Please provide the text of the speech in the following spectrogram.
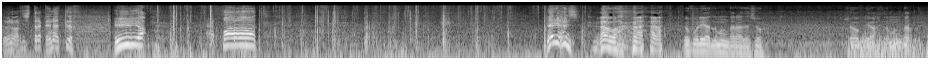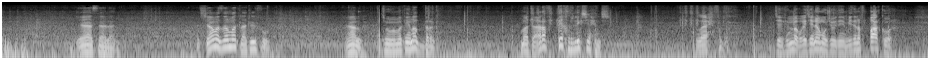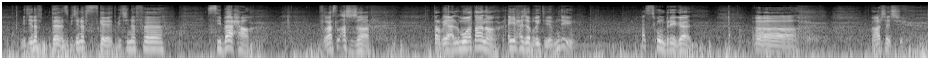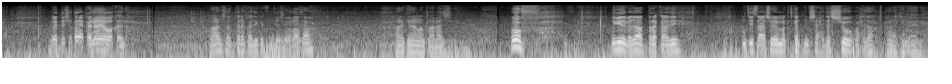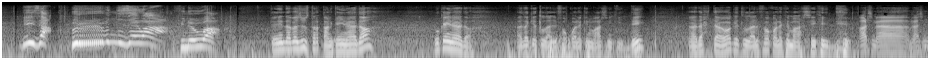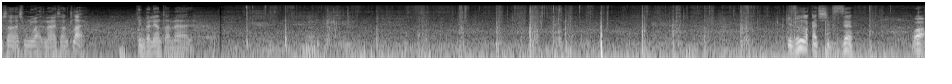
دابا ما عرفتيش الطريق هنا تلف. هي! عفاط ناري حنش! ايوا شوفوا لي هذا المنظر هذا شوف. شوف لي واحد المنظر. يا سلام. هادشي مازال ما طلعت للفوق. يلا. نتوما ما كاين الدرك ما تعرف تخرج لك شي حنش. الله يحفظ جاي فيما بغيتينا موجودين. بدينا في الباركور بدينا في ال danse. بدينا في ال skate. بدينا في السباحة. في غرس الأشجار. تربية على المواطنة. أي حاجة بغيتي فهمتي؟ خاص تكون brigade آه. عرفت هادشي قد شي طريق هنايا واقيلا. عرفت هاد الطريقة هادي كتدي شي بلاصة. ولكن أنا نطلع مع الجبل. أوف. لقيت بعدا هاد الطريق هادي. انت ساعة شوية ما كنت كنتمشى حدا الشوك وحدة. ولكن هاني ديزا! بن الزيوا فين هو؟ كاين دابا جوج طرقان. كاين هذا وكاين هذا. هذا كيطلع للفوق ولكن ما عرفتش فين كيدي. هذا حتى هو كيطلع للفوق ولكن ما عرفتش فين كيدي ما عرفتش مع مع اش من واحد نطلع. كيبان لي نطلع مع هذا؟ كيزلق هادشي بزاف. واه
